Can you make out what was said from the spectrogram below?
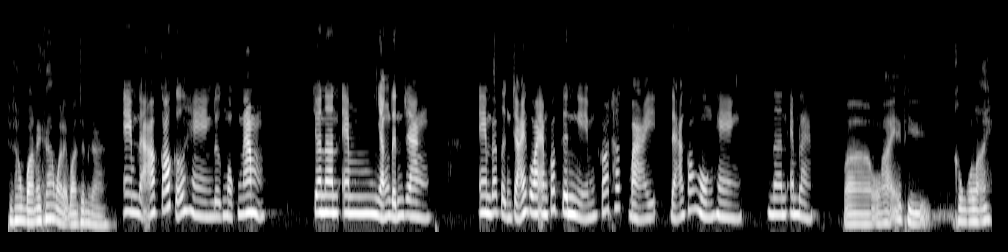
Thế xong bán cái khác mà lại bán chân gà. em đã có cửa hàng được một năm cho nên em nhận định rằng em đã từng trải qua em có kinh nghiệm có thất bại đã có nguồn hàng nên em làm. Và lãi thì không có lãi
